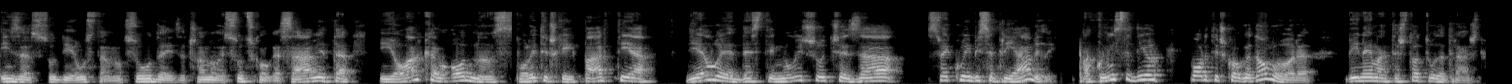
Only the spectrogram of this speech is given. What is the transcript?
i za sudije Ustavnog suda i za članove sudskog savjeta i ovakav odnos političkih partija djeluje destimulišuće za sve koji bi se prijavili. Ako niste dio političkog dogovora, vi nemate što tu da tražite.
